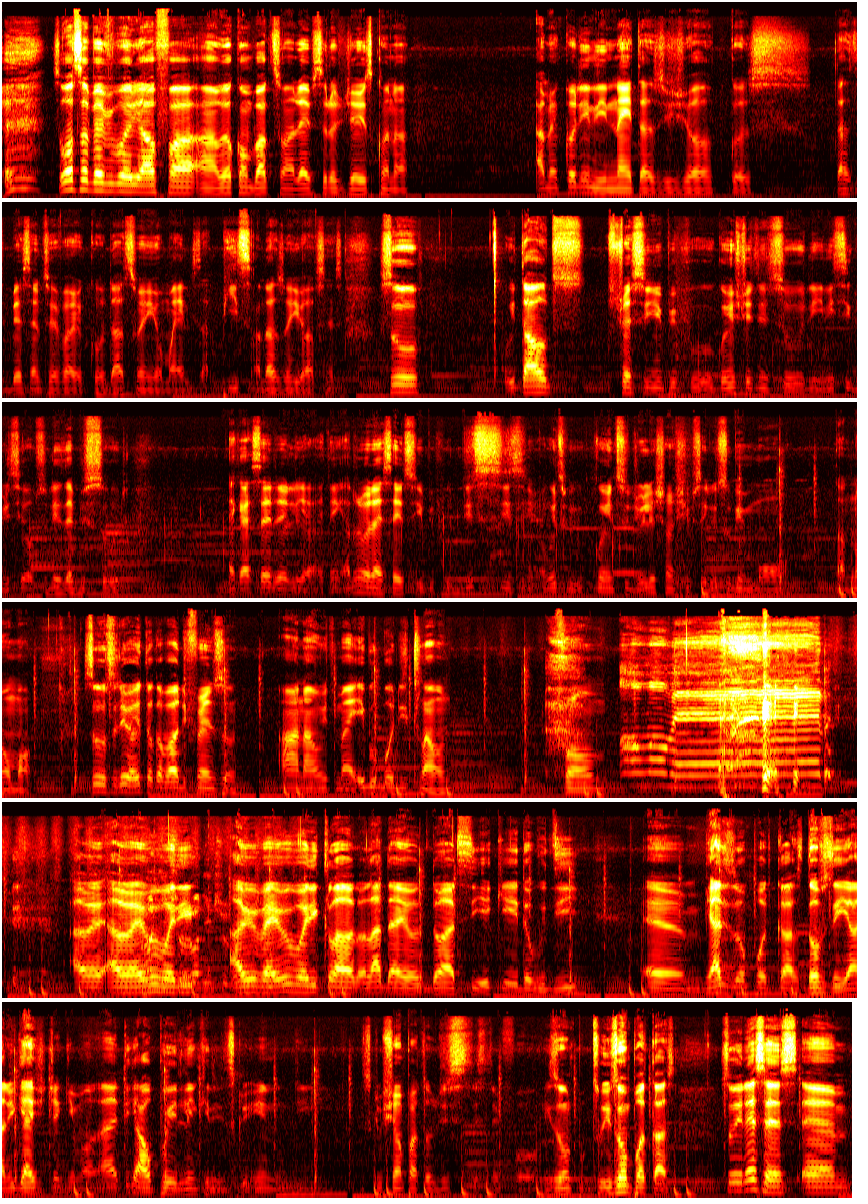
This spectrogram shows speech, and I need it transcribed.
So what's up, everybody? Alpha, and welcome back to another episode of Jerry's Corner. I'm recording the night as usual because that's the best time to ever record. That's when your mind is at peace, and that's when you have sense. So, without stressing you people, going straight into the nitty gritty of today's episode. Like I said earlier, I think I don't know whether I said to you people. This season, I'm going to be going to the relationships a little bit more than normal. So today we're going to talk about the friend zone, and I'm with my able-bodied clown from Oh man. I'm, I'm everybody. I'm with my everybody clown Oladayo Doherty, aka Double D. Um, he has his own podcast, Doves the Yarn. You guys should check him out. I think I'll put a link in the descri- in the description part of this, this thing for his own to his own podcast. So in essence, um,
